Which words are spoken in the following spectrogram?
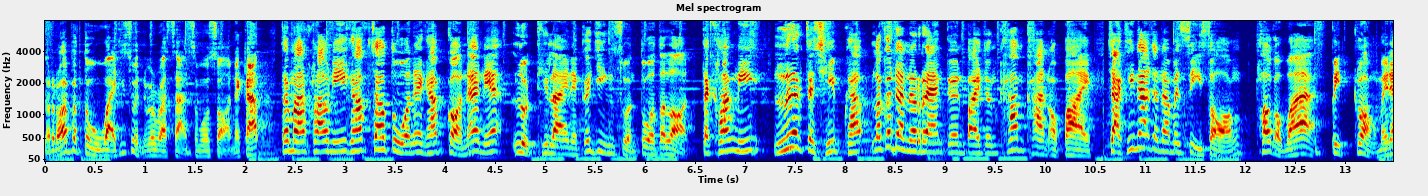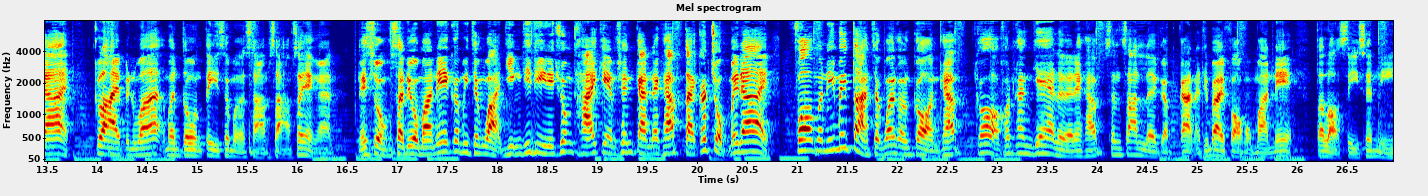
100 ประตูไวที่สุดในประวัติศาสตร์สโมสรนะครับ แต่มาคราวนี้ครับเจ้าตัวเนะครับก่อนหน้านี้หลุดทีไรเนี่ยก็ยิงสวนตัวตลอด แต่ครั้งนี้เลือกจะชิปครับแล้วก็ดันแรงเกินไปจนข้ามคานออกไป จากที่น่าจะนำเป็น 4-2 เท่ากับว่าปิดกล่องไม่ได้ กลายเป็นว่ามันโดนตีเสมอ 3-3ซะอย่างนั้นในส่วนของซาดิโอมาเน่ก็มีจังหวะยิงที่ดีในช่วงท้ายเกมเช่นกันนะครับ แต่ก็จบไม่ได้ ฟอร์มวันนี้ไม่ต่างจากวันก่อนๆครับ ก็ค่อนข้างแย่เลยนะครับ สั้นๆเลยกับการอธิบายฟอร์มของมาเน่ตลอดซีซั่นนี้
